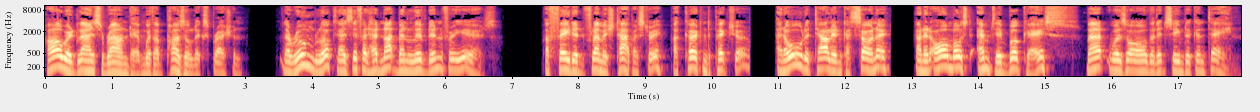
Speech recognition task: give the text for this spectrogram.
Hallward glanced round him with a puzzled expression. The room looked as if it had not been lived in for years. A faded Flemish tapestry, a curtained picture, an old Italian cassone, and an almost empty bookcase, that was all that it seemed to contain,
